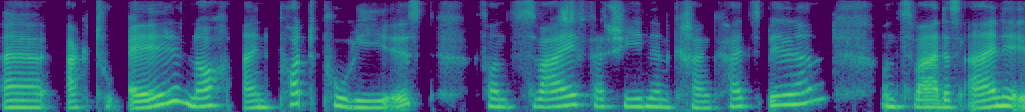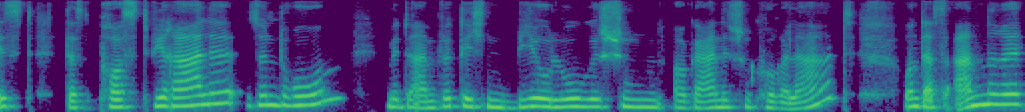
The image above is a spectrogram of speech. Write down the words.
äh, aktuell noch ein Potpourri ist von zwei verschiedenen Krankheitsbildern. Und zwar das eine ist das postvirale Syndrom mit einem wirklichen biologischen, organischen Korrelat. Und das andere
